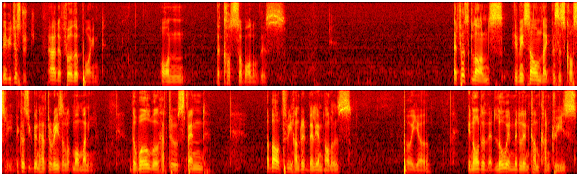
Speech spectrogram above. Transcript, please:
Maybe just to add a further point on the costs of all of this. At first glance, it may sound like this is costly because you're going to have to raise a lot more money. The world will have to spend about $300 billion per year in order that low and middle income countries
